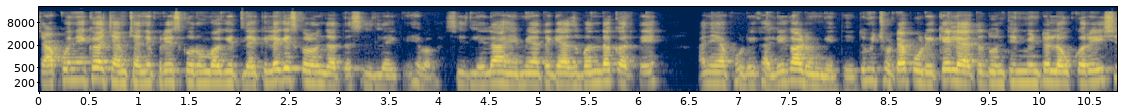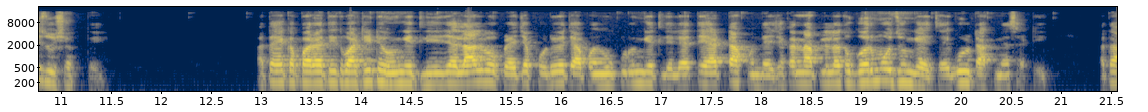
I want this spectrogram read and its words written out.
चाकूने किंवा चमच्याने प्रेस करून बघितलं की लगेच कळून जातं शिजलंय की हे बघा शिजलेलं आहे. मी आता गॅस बंद करते आणि या फोडी खाली काढून घेते. तुम्ही छोट्या पुडी केल्या तर दोन तीन मिनटं लवकरही शिजू शकते. आता एका परातीत वाटी ठेवून घेतली. ज्या लाल भोपळ्याच्या फोडी होत्या आपण उकडून घेतलेल्या त्या टाकून द्यायच्या. कारण आपल्याला तो गर मोजून घ्यायचा आहे गुळ टाकण्यासाठी. आता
